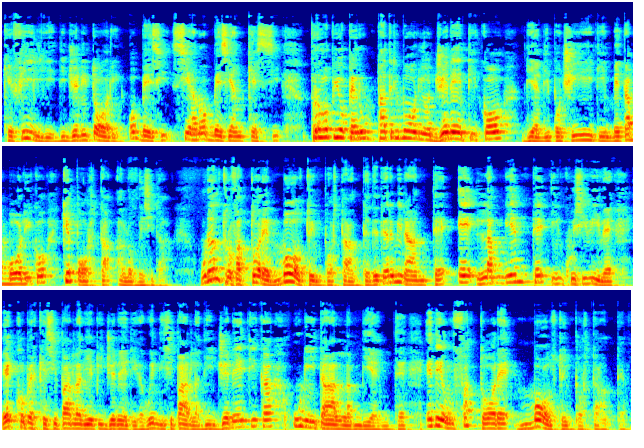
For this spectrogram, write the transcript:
che figli di genitori obesi siano obesi anch'essi, proprio per un patrimonio genetico di adipociti, metabolico, che porta all'obesità. Un altro fattore molto importante determinante è l'ambiente in cui si vive. Ecco perché si parla di epigenetica, quindi si parla di genetica unita all'ambiente ed è un fattore molto importante.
